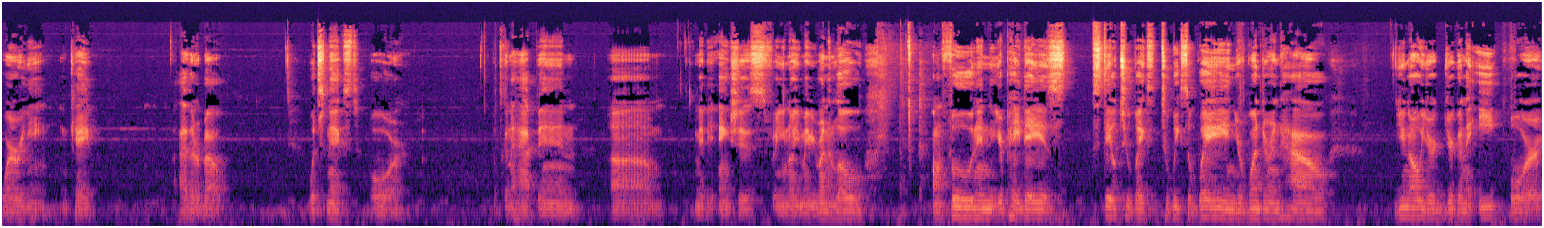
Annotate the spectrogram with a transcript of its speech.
worrying, okay? Either about what's next or what's gonna happen. Um, maybe anxious for you know you may be running low on food and your payday is still two weeks two weeks away and you're wondering how you know you're you're gonna eat or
